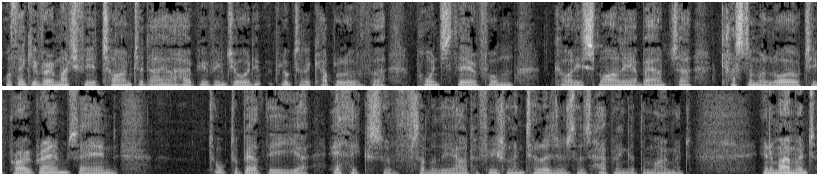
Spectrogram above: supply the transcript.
Well, thank you very much for your time today. I hope you've enjoyed it. We've looked at a couple of uh, points there from Kylie Smiley about uh, customer loyalty programs and talked about the uh, ethics of some of the artificial intelligence that's happening at the moment. In a moment,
